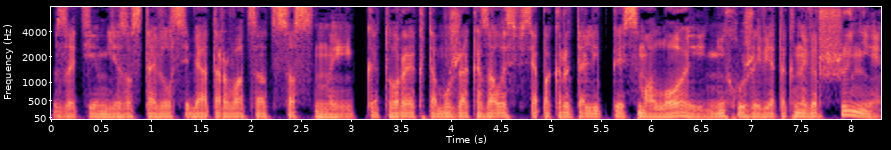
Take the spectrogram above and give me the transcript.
Затем я заставил себя оторваться от сосны, которая к тому же оказалась вся покрыта липкой смолой, не хуже веток на вершине,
